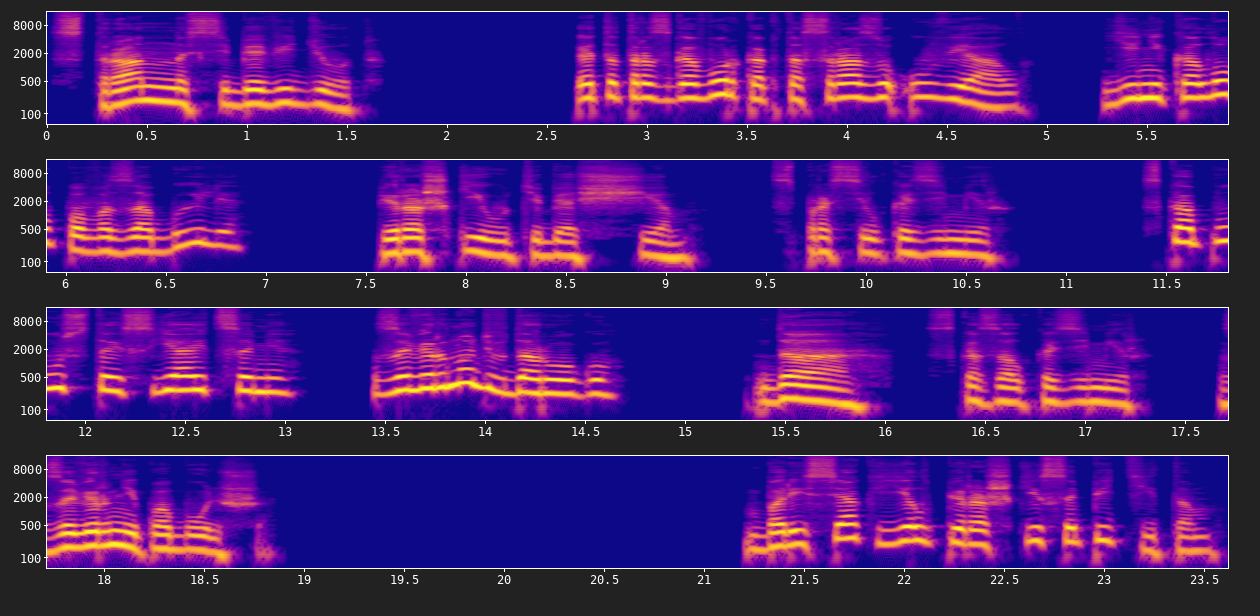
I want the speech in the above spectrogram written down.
странно себя ведет». Этот разговор как-то сразу увял. Ениколопова забыли. «Пирожки у тебя с чем?» — спросил Казимир. «С капустой, с яйцами. Завернуть в дорогу?» «Да», — сказал Казимир, — «заверни побольше». Борисяк ел пирожки с аппетитом.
